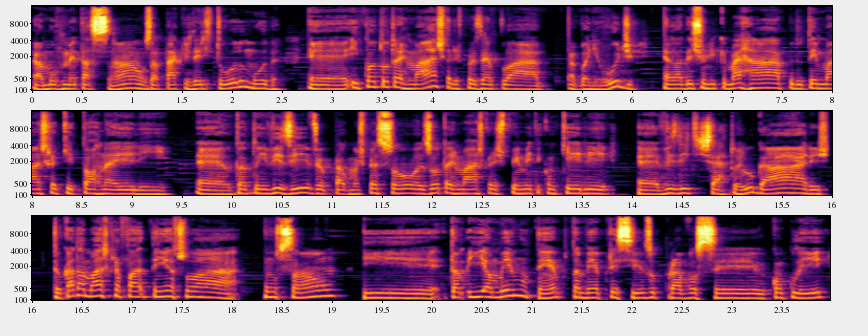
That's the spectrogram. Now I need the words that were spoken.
a movimentação, os ataques dele, tudo muda. É, enquanto outras máscaras, por exemplo, a, a Bunny Hood, ela deixa o Link mais rápido, tem máscara que torna ele é, um tanto invisível para algumas pessoas, outras máscaras permitem com que ele é, visite certos lugares. Então cada máscara tem a sua função E, e ao mesmo tempo também é preciso para você concluir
